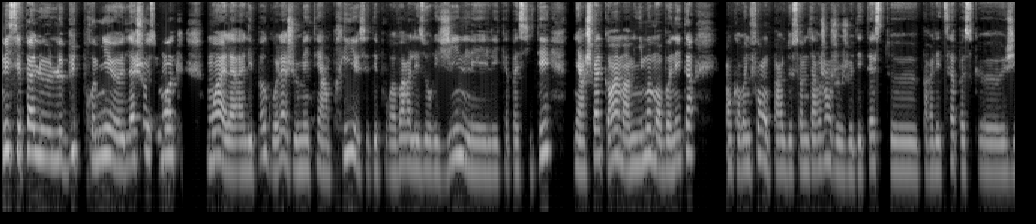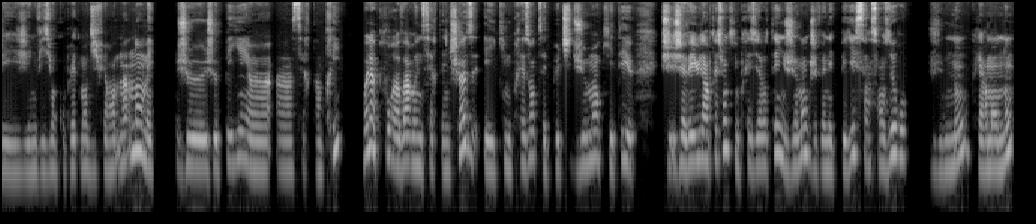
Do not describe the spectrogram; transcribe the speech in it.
Mais c'est pas le, but premier de la chose. Moi, moi à l'époque, voilà, je mettais un prix, c'était pour avoir les origines, les, capacités, et un cheval quand même un minimum en bon état. Encore une fois, on parle de somme d'argent. Je, déteste parler de ça parce que j'ai une vision complètement différente maintenant, mais je, payais un certain prix voilà, pour avoir une certaine chose et qui me présente cette petite jument qui était, j'avais eu l'impression qu'il me présentait une jument que je venais de payer 500 euros. Non, clairement non.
